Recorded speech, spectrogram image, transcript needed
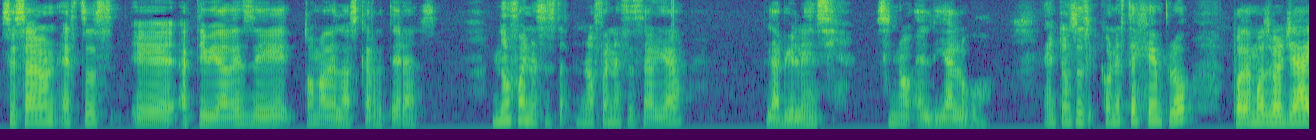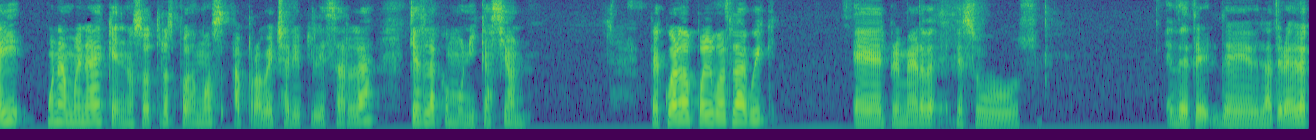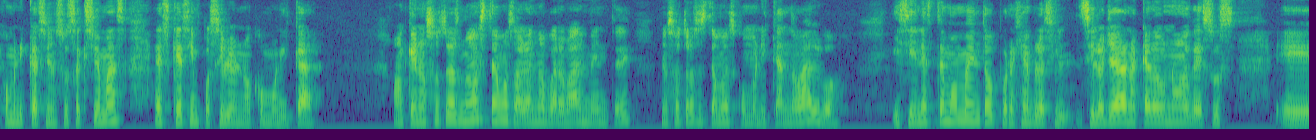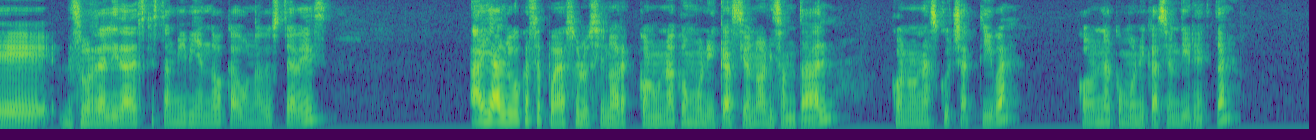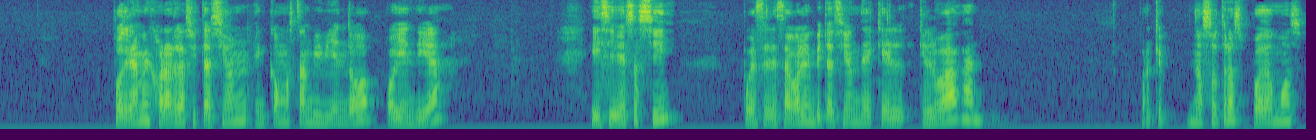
Cesaron estas eh, actividades de toma de las carreteras. No fue, no fue necesaria la violencia, sino el diálogo. Entonces, con este ejemplo, podemos ver ya ahí una manera que nosotros podemos aprovechar y utilizarla, que es la comunicación. De acuerdo a Paul Waslawick, el primer de, sus de, la teoría de la comunicación, sus axiomas, es que es imposible no comunicar. Aunque nosotros no estemos hablando verbalmente, nosotros estamos comunicando algo. Y si en este momento, por ejemplo, si, lo llevan a cada uno de sus, eh, de sus realidades que están viviendo, cada uno de ustedes, hay algo que se pueda solucionar con una comunicación horizontal, con una escucha activa, con una comunicación directa. ¿Podría mejorar la situación en cómo están viviendo hoy en día? Y si es así, pues les hago la invitación de que, que lo hagan. Porque nosotros podemos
